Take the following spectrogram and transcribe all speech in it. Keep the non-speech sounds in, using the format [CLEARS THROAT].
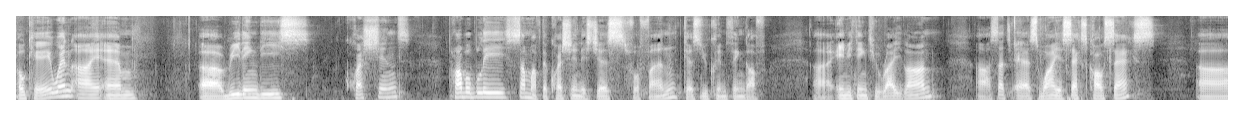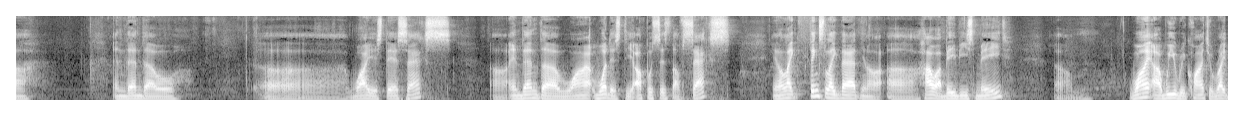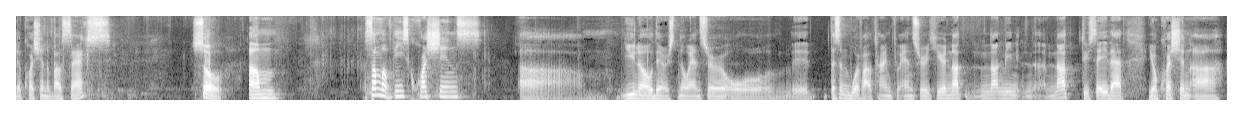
Okay, when I am uh, reading these questions, probably some of the question is just for fun because you couldn't think of uh, anything to write on, uh, such as why is sex called sex, uh, and then the uh, why is there sex, uh, and then the why, what is the opposite of sex you know, like things like that, you know, uh, how are babies made? Um, why are we required to write a question about sex? So, um, some of these questions, um, you know, there's no answer or it doesn't worth our time to answer it here. Not, not, mean, not to say that your question are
